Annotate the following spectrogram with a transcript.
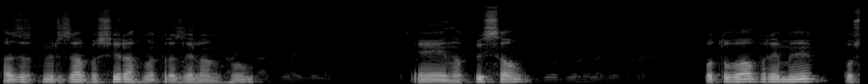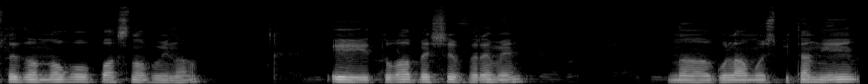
Хазрат Мирза Башир Ахмад Разеланху е написал по това време последва много опасна война и това беше време на голямо изпитание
